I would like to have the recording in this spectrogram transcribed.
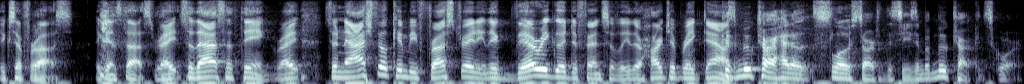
except for us against us, right? So that's the thing, right? So Nashville can be frustrating. They're very good defensively. They're hard to break down. Because Mukhtar had a slow start to the season, but Mukhtar can score.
